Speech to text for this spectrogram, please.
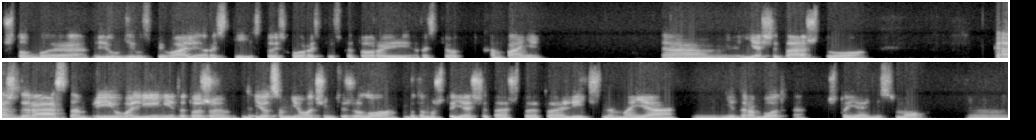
чтобы люди успевали расти с той скоростью, с которой растет компания. Э, я считаю, что каждый раз там при увольнении это тоже дается мне очень тяжело, потому что я считаю, что это лично моя недоработка, что я не смог э,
